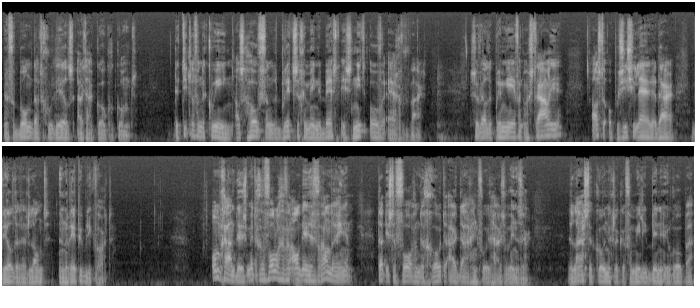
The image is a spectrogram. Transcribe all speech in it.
een verbond dat goed deels uit haar koker komt. De titel van de Queen als hoofd van het Britse gemene best is niet overerfbaar. Zowel de premier van Australië als de oppositieleider daar wil dat het land een republiek wordt. Omgaan dus met de gevolgen van al deze veranderingen, dat is de volgende grote uitdaging voor het Huis Windsor. De laatste koninklijke familie binnen Europa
